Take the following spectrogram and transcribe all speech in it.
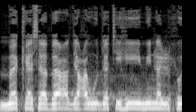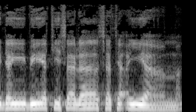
مكث بعد عودته من الحديبية ثلاثة أيام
